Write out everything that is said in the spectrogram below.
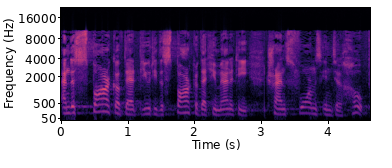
And the spark of that beauty, the spark of that humanity, transforms into hope.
